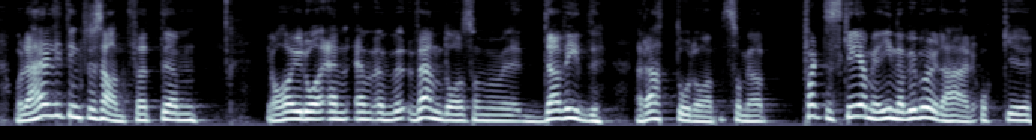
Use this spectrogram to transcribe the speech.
Och Det här är lite intressant för att ehm, jag har ju då en, en vän då som David Ratto då, som jag faktiskt skrev med innan vi började här. Och, eh,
